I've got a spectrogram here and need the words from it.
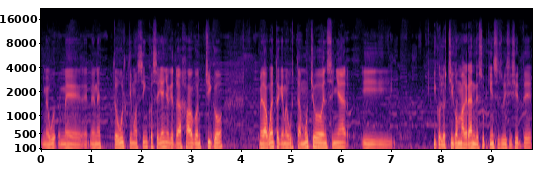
me- en estos últimos 5 o 6 años que he trabajado con chicos, me he dado cuenta que me gusta mucho enseñar y, y con los chicos más grandes, sub 15, sub 17,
